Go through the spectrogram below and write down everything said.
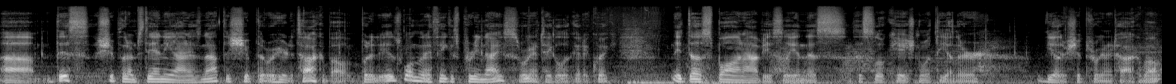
Um, this ship that I'm standing on is not the ship that we're here to talk about, but it is one that I think is pretty nice. We're going to take a look at it quick. It does spawn, obviously, in this this location with the other the other ships we're going to talk about,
